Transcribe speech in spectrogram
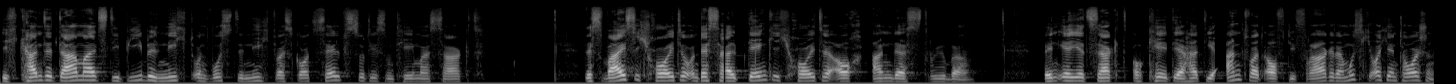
Ich kannte damals die Bibel nicht und wusste nicht, was Gott selbst zu diesem Thema sagt. Das weiß ich heute und deshalb denke ich heute auch anders drüber. Wenn ihr jetzt sagt, okay, der hat die Antwort auf die Frage, dann muss ich euch enttäuschen.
